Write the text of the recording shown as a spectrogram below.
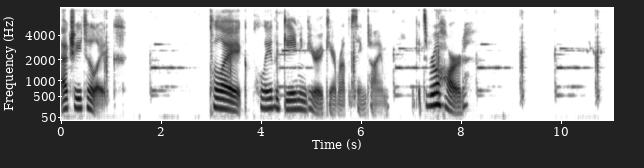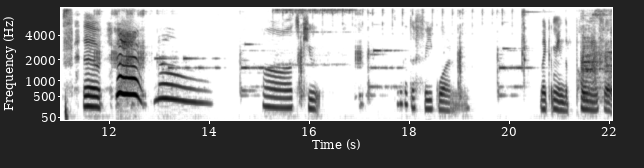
Actually, to like to like play the game and carry a camera at the same time. Like it's real hard. Uh, ah, no. Oh, that's cute. Look at the fake one. Like, I mean, the pony filly.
